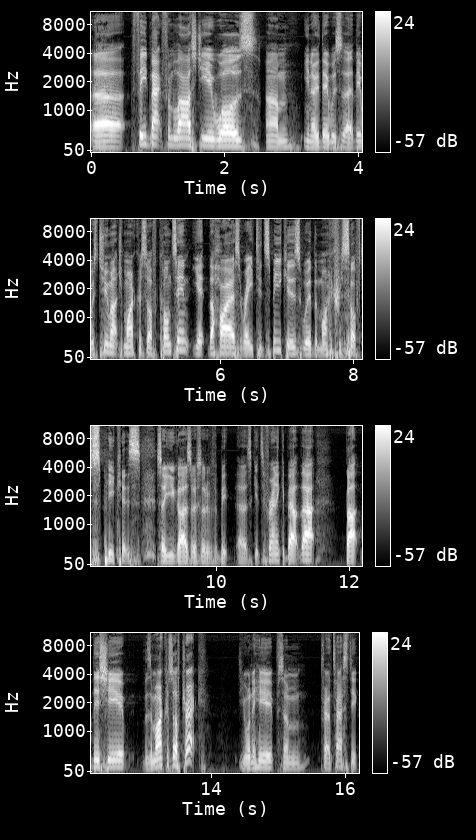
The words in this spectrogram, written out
Uh, feedback from last year was, um, you know, there was uh, there was too much Microsoft content, yet the highest rated speakers were the Microsoft speakers. So you guys are sort of a bit uh, schizophrenic about that. But this year there's a Microsoft track. Do you want to hear some fantastic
